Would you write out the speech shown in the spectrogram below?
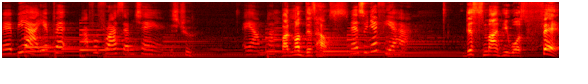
baabi a yɛpɛ afoforɔ asɛm kyɛn It's true. But not this house. nanso nyɛ fie ha This man, he was fair.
